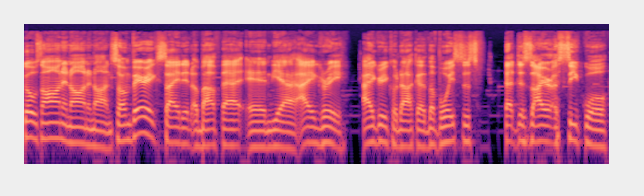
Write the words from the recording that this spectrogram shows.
goes on and on and on. So I'm very excited about that. And yeah, I agree. I agree, Kodaka. The voices that desire a sequel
